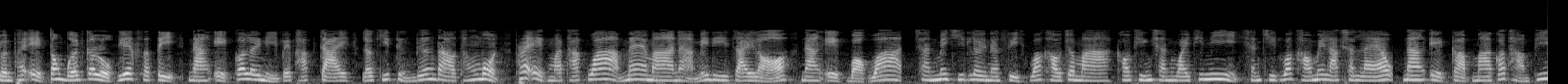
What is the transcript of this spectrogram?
จนพระเอกต้องเบิร์ดกระโหลกเรียกสติ นางเอกก็เลยหนีไปพักใจ แล้วคิดถึงเรื่องราวทั้งหมด พระเอกมาทักว่าแม่มาน่ะไม่ดีใจเหรอ นางเอกบอกว่า ฉันไม่คิดเลยนะสิว่าเขาจะมา เขาทิ้งฉันไว้ที่นี่ ฉันคิดว่าเขาไม่รักฉันแล้ว นางเอกกลับมาก็ถามพี่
